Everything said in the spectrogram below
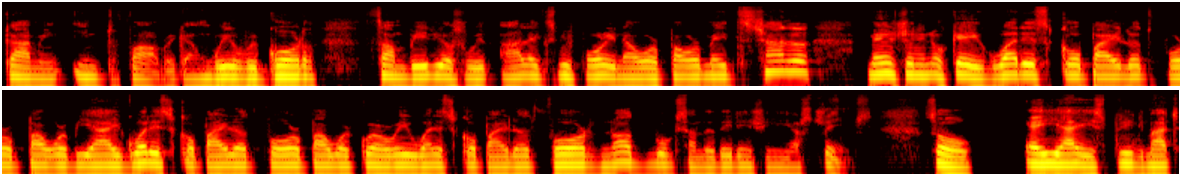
coming into Fabric. And we record some videos with Alex before in our PowerMates channel, mentioning, okay, what is Copilot for Power BI? What is Copilot for Power Query? What is Copilot for notebooks and the data engineer streams? So AI is pretty much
